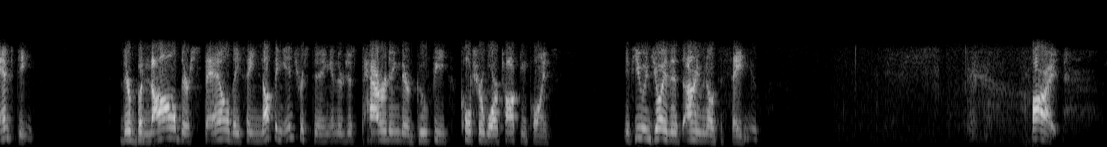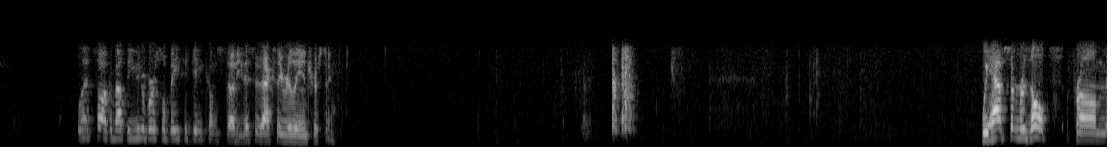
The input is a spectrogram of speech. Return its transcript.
empty. They're banal, they're stale, they say nothing interesting, and they're just parroting their goofy culture war talking points. If you enjoy this, I don't even know what to say to you. All right. Let's talk about the Universal Basic Income Study. This is actually really interesting. We have some results from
